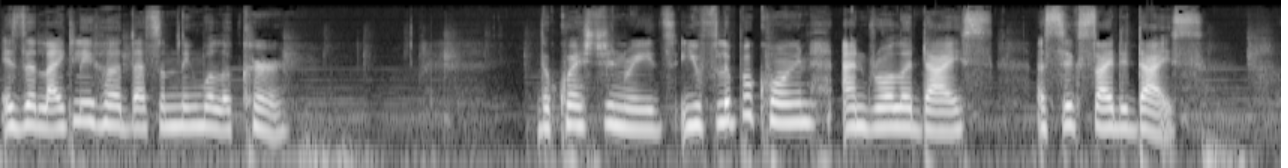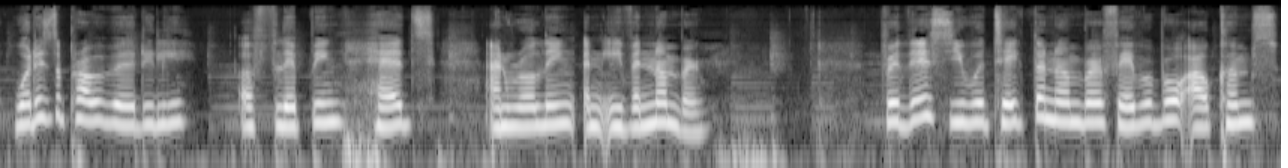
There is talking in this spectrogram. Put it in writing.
is the likelihood that something will occur. The question reads You flip a coin and roll a dice, a six sided dice. What is the probability of flipping heads and rolling an even number. For this, you would take the number of favorable outcomes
